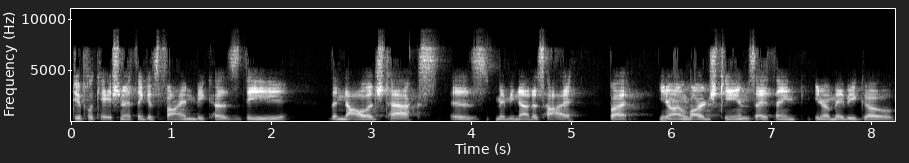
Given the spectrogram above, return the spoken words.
Duplication, I think, is fine because the the knowledge tax is maybe not as high, but you know on large teams i think you know maybe go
